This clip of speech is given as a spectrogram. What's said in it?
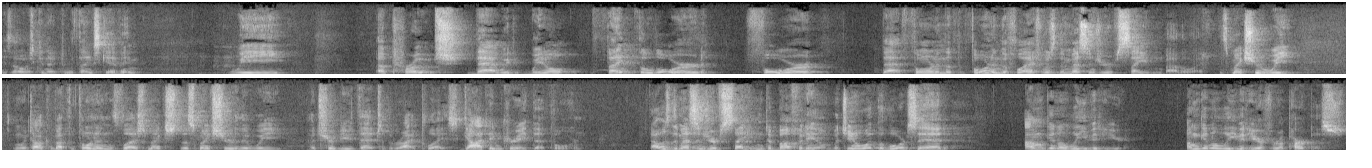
is always connected with thanksgiving. We approach that, we, we don't thank the Lord for that thorn in the, the thorn in the flesh was the messenger of Satan, by the way. Let's make sure we when we talk about the thorn in the flesh, make, let's make sure that we attribute that to the right place. God didn't create that thorn. That was the messenger of Satan to buffet him. But you know what? The Lord said, I'm going to leave it here. I'm going to leave it here for a purpose,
